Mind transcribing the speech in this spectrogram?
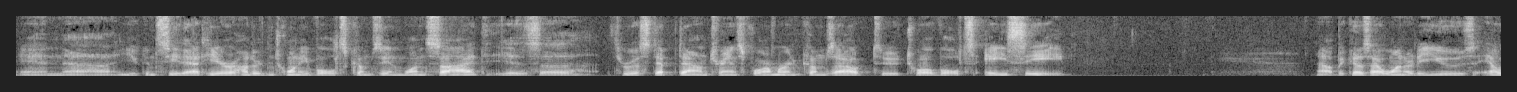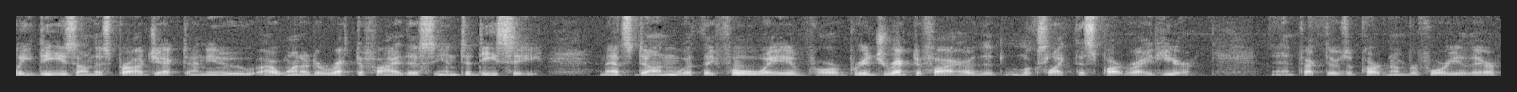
And uh, you can see that here 120 volts comes in one side is uh, through a step down transformer and comes out to 12 volts AC. Now because I wanted to use LEDs on this project I knew I wanted to rectify this into DC. And that's done with a full wave or bridge rectifier that looks like this part right here. And in fact, there's a part number for you there.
